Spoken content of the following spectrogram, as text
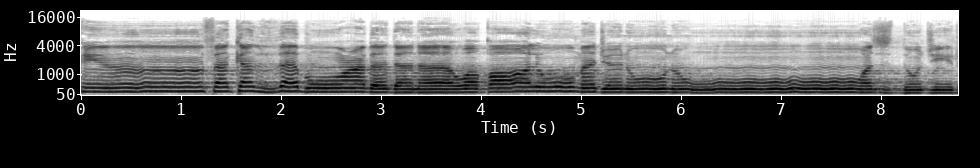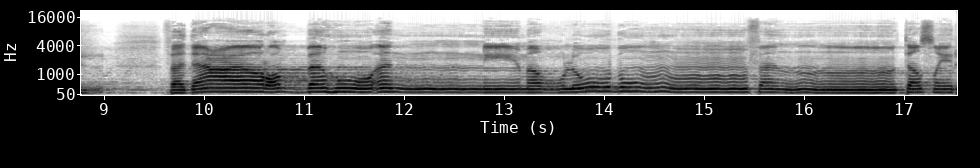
فكذبوا عبدنا وقالوا مجنون وازدجر. فدعا ربه أني مغلوب فانتصر.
